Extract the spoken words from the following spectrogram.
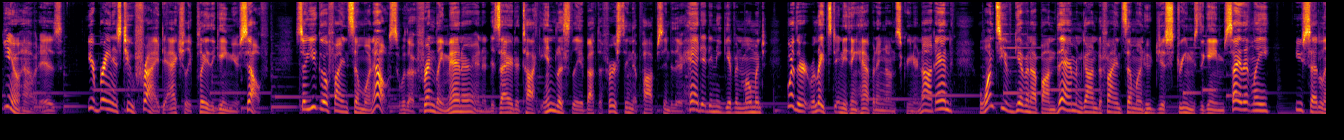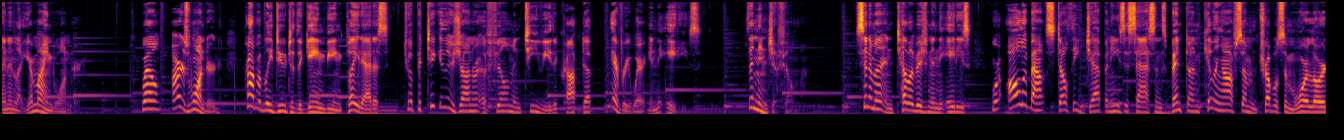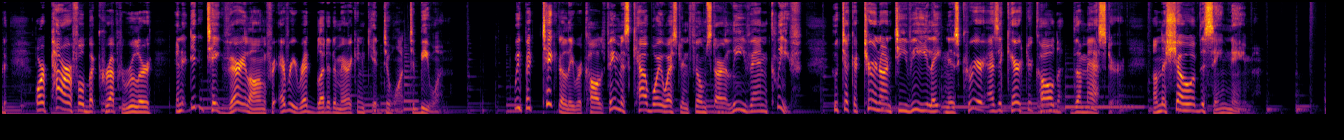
You know how it is. Your brain is too fried to actually play the game yourself, so you go find someone else with a friendly manner and a desire to talk endlessly about the first thing that pops into their head at any given moment, whether it relates to anything happening on screen or not, and once you've given up on them and gone to find someone who just streams the game silently, you settle in and let your mind wander. Well, ours wandered, probably due to the game being played at us, to a particular genre of film and TV that cropped up everywhere in the 80s the ninja film. Cinema and television in the 80s were all about stealthy Japanese assassins bent on killing off some troublesome warlord or powerful but corrupt ruler, and it didn't take very long for every red blooded American kid to want to be one. We particularly recalled famous cowboy western film star Lee Van Cleef, who took a turn on TV late in his career as a character called The Master on the show of the same name.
